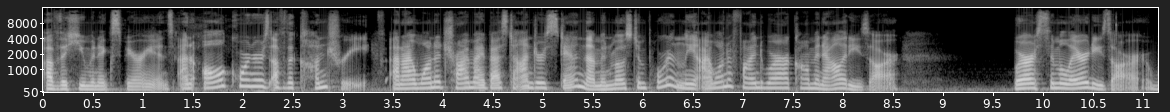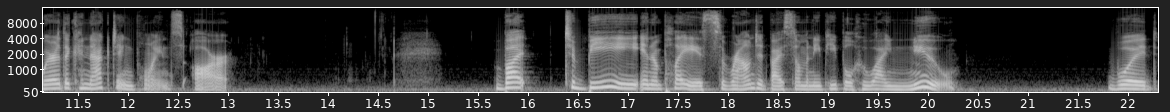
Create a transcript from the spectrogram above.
of the human experience and all corners of the country. And I want to try my best to understand them. And most importantly, I want to find where our commonalities are, where our similarities are, where the connecting points are. But to be in a place surrounded by so many people who I knew would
